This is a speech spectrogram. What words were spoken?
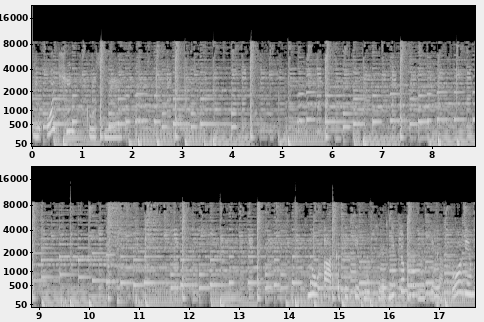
и очень вкусные. Ну а к аппетитным сырникам мы приготовим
